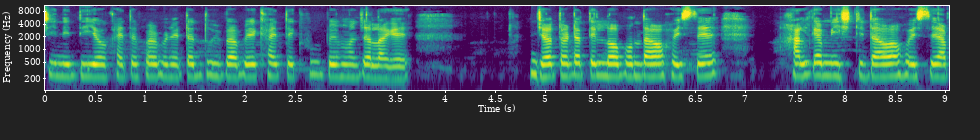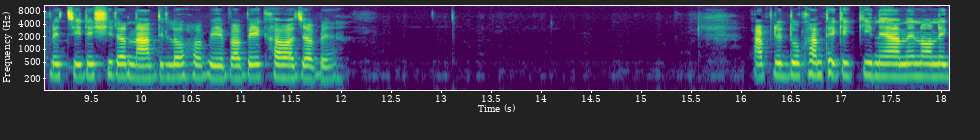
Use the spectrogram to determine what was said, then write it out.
চিনি দিয়েও খাইতে পারবেন। এটা দুইভাবে খাইতে খুবই মজা লাগে। যতটাতে লবণ দেওয়া হয়েছে হালকা মিষ্টি দেওয়া হয়েছে আপনি চিনি শিরা না দিলেও হবে, এভাবে খাওয়া যাবে। আপনি দোকান থেকে কিনে আনেন, অনেক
